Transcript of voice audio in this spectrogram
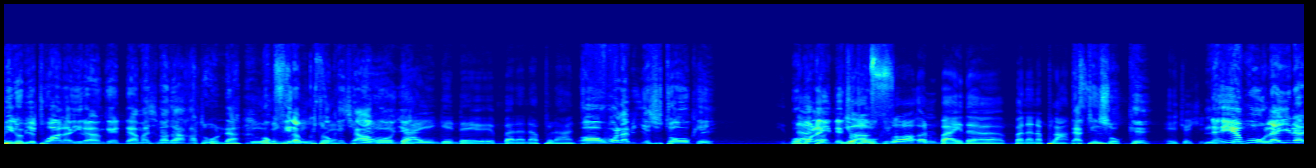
Bino bye twalayiranga edda. Amazima ga katonda okufiira mu kitooke kyagonja oba olabidde kitooke. That oba olayidde one, you have ekitooke sworn by the banana plant that is okay. Ekyo kiri naye okay. bw'olayira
